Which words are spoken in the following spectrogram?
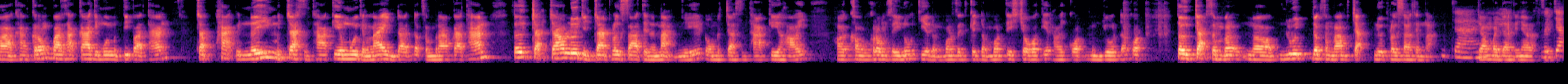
បាទខាងក្រុងបានសហការជាមួយមន្ទីរបឋាន ចាប់ផាកពិន័យម្ចាស់សន្តាគារមួយកន្លែងដែលដឹកសម្រាប់ការឋាន ទៅចាក់ចោលលើចិញ្ចើមផ្លូវសាធារណៈនេះដល់ម្ចាស់សន្តាគារហើយហើយខំក្រុងសីនោះជាតំបន់សេដ្ឋកិច្ចតំបន់ទេសចរទៀតហើយគាត់មិនយល់ដឹងគាត់ទៅចាក់សម្រាប់លួចដឹកសម្រាប់ចាក់លើផ្លូវសាធារណៈចាចឹងមិនដែរកញ្ញារដ្ឋវិចា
